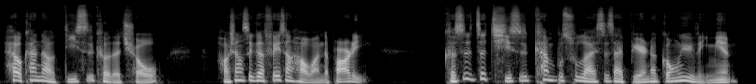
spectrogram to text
还有看到迪斯科的球，好像是个非常好玩的 party。可是这其实看不出来是在别人的公寓里面，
